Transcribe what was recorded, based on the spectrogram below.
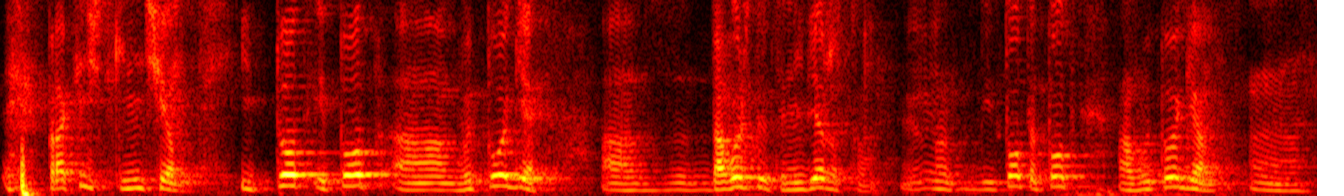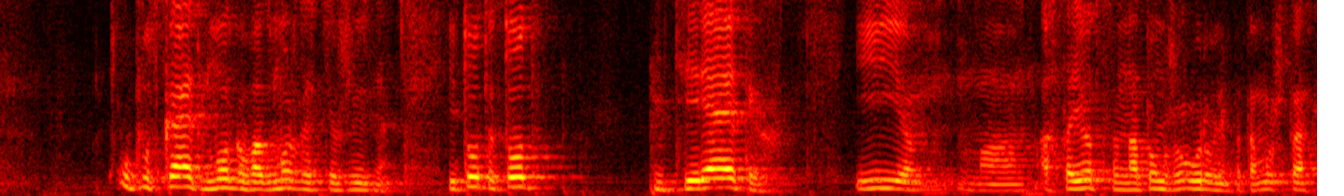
Практически ничем. И тот, и тот а, в итоге а, довольствуется невежеством. Ну, и тот, и тот а, в итоге а, упускает много возможностей в жизни. И тот, и тот теряет их и остается на том же уровне, потому что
